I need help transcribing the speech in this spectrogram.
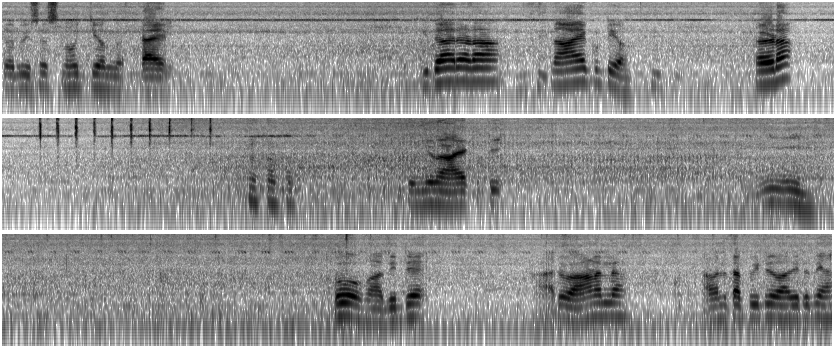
സർവീസസ് നൂറ്റിയൊന്ന് ഡയൽ. ഇതാരാടാ? നായക്കുട്ടിയോ? എടാ കുഞ്ഞു നായക്കുട്ടി. ഓ അതിന്റെ ആരും ആണല്ലോ. അവനെ തപ്പിയിട്ട് വാതിരുന്നയാ.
